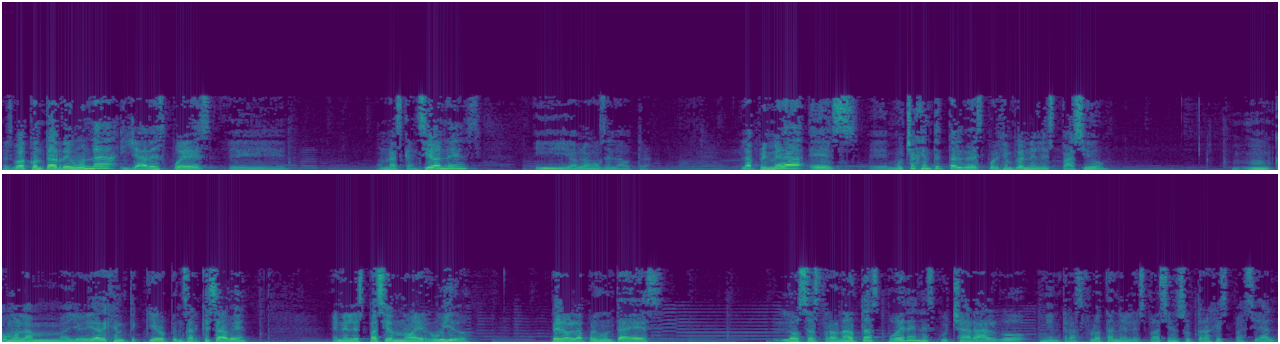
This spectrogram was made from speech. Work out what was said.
Les voy a contar de una y ya después eh, unas canciones y hablamos de la otra. La primera es, eh, mucha gente tal vez, por ejemplo, en el espacio, mm, como la mayoría de gente quiero pensar que sabe, en el espacio no hay ruido. Pero la pregunta es, ¿Los astronautas pueden escuchar algo mientras flotan en el espacio en su traje espacial?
